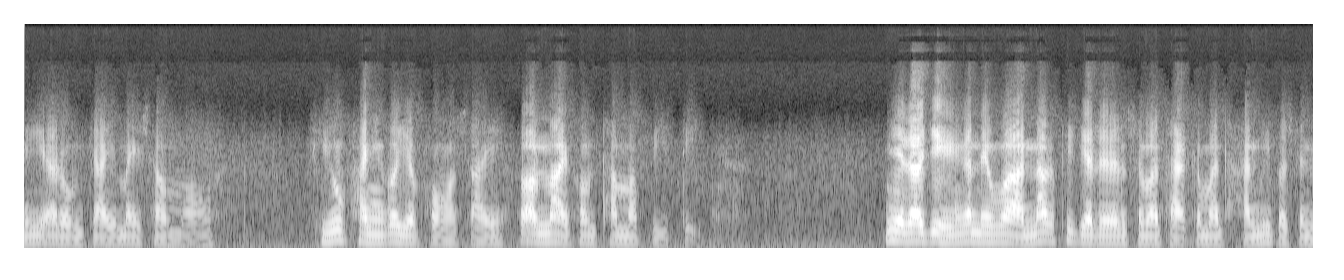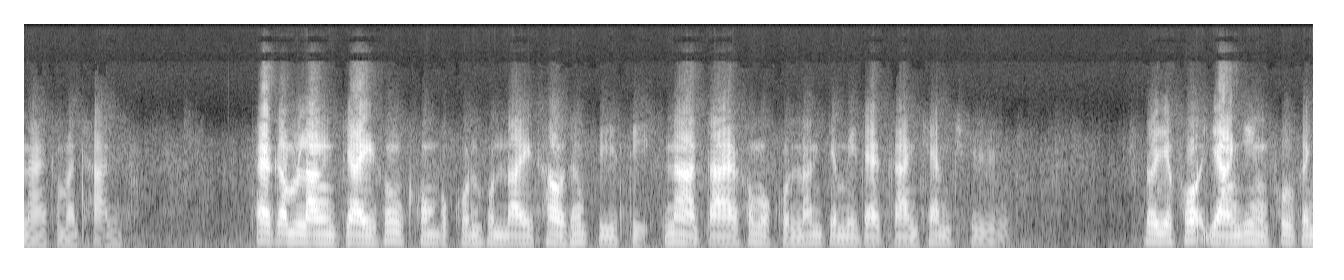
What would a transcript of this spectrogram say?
นี้อารมณ์ใจไม่เศร้าหมอง ผิวพรรณก็จะผ่องใสเพราะอำนาจของธรรมปีติ นี่เราจะเห็นกันได้ว่านักที่จเจริญสมถกรรมฐานวิปัสสนากรรมฐาน ถ้ากำลังใจของของบุคคลคนใดเข้าทั้งปีติ หน้าตาของบุคคลนั้นจะมีแต่การแช่มชื่น โดยเฉพาะอย่างยิ่งพูดกัน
